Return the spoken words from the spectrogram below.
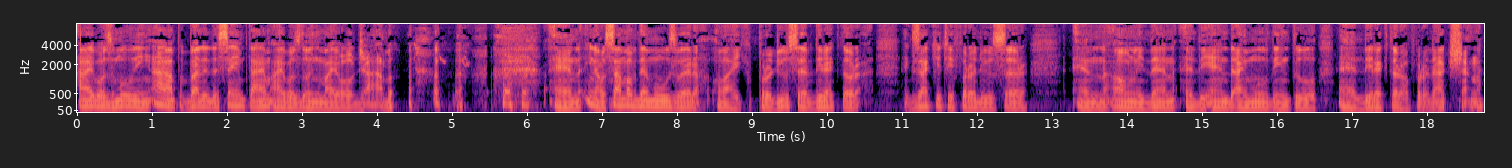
I was moving up, but at the same time, I was doing my old job. and, you know, some of the moves were like producer, director, executive producer, and only then at the end I moved into a director of production.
